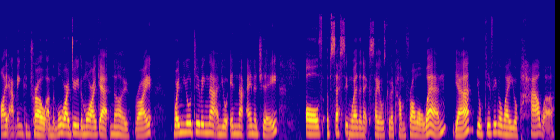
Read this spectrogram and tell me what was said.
I am in control. And the more I do, the more I get. No, right? When you're doing that and you're in that energy, of obsessing where the next sale is going to come from or when, yeah, you're giving away your power.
